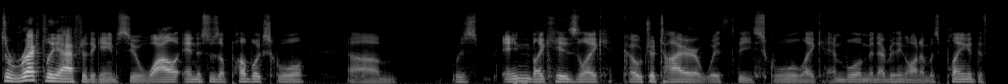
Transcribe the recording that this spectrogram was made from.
directly after the games too. While and this was a public school, um, was in like his like coach attire with the school like emblem and everything on him. Was playing at the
